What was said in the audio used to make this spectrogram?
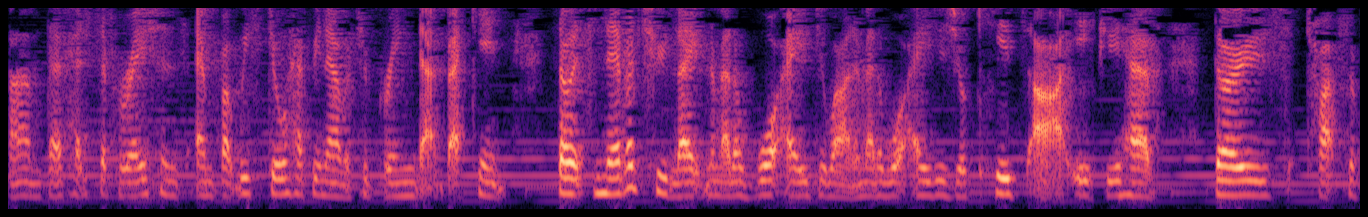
um, they've had separations, and but we still have been able to bring that back in. So it's never too late, no matter what age you are, no matter what ages your kids are. If you have those types of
